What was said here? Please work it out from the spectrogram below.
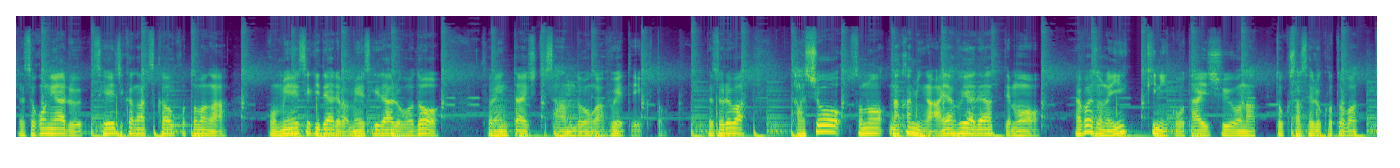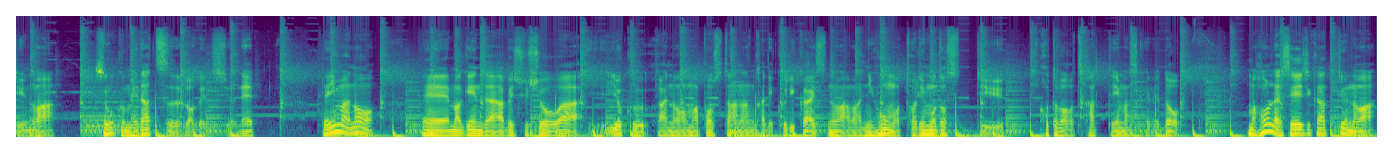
でそこにある政治家が使う言葉がこう明晰であれば明晰であるほどそれに対して賛同が増えていくと。でそれは多少その中身があやふやであってもやっぱりその一気にこう大衆を納得させる言葉っていうのはすごく目立つわけですよね。で今の、えーまあ、現在安倍首相はよくあの、まあ、ポスターなんかで繰り返すのは、まあ、日本を取り戻すっていう言葉を使っていますけれど、ま、本来政治家っていうのは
